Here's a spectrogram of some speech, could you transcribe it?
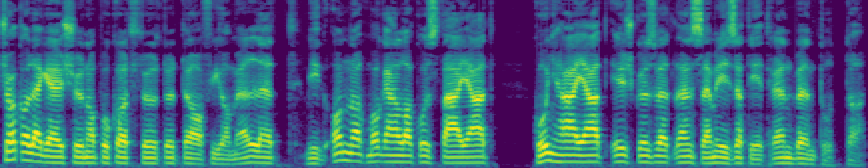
Csak a legelső napokat töltötte a fia mellett, míg annak magánlakosztályát konyháját és közvetlen személyzetét rendben tudta.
